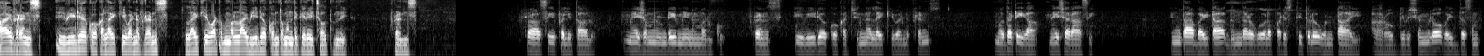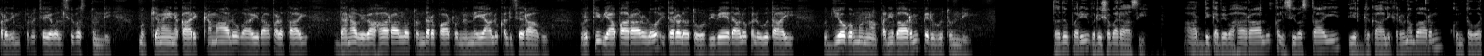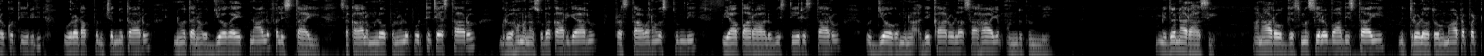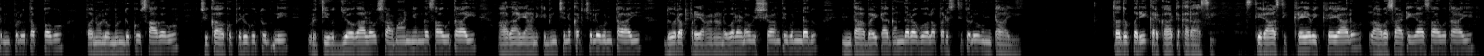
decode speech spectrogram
Hi friends ఈ వీడియోకి ఒక లైక్ ఇవ్వండి ఫ్రెండ్స్. లైక్ ఇవ్వటం వల్ల ఈ వీడియో కొంతమందికి రీచ్ అవుతుంది. ఫ్రెండ్స్ రాశి ఫలితాలు మేషం నుండి మీనం వరకు ఫ్రెండ్స్ ఈ వీడియోకి ఒక చిన్న లైక్ ఇవ్వండి ఫ్రెండ్స్. మొదటిగా మేషరాశి. ఇంటా బయట గందరగోళ పరిస్థితులు ఉంటాయి. ఆరోగ్య విషయంలో వైద్య సంప్రదింపులు చేయవలసి వస్తుంది. ముఖ్యమైన కార్యక్రమాలు వాయిదా పడతాయి. ధన వ్యవహారాల్లో తొందరపాటు నిర్ణయాలు కలిసి రావు వృత్తి వ్యాపారాలలో ఇతరులతో విభేదాలు కలుగుతాయి. ఉద్యోగమున పనిభారం పెరుగుతుంది. తదుపరి వృషభ రాశి. ఆర్థిక వ్యవహారాలు కలిసి వస్తాయి. దీర్ఘకాలిక రుణభారం కొంతవరకు తీరి ఊరటప్పం చెందుతారు. నూతన ఉద్యోగ యత్నాలు ఫలిస్తాయి. సకాలంలో పనులు పూర్తి చేస్తారు. గృహమున శుభకార్యాలు ప్రస్తావన వస్తుంది. వ్యాపారాలు విస్తీరిస్తారు. ఉద్యోగమున అధికారుల సహాయం అందుతుంది. మిథున రాశి. అనారోగ్య సమస్యలు బాధిస్తాయి. మిత్రులతో మాట పట్టింపులు తప్పవు. పనులు ముందుకు సాగవు. చికాకు పెరుగుతుంది. వృత్తి ఉద్యోగాలు సామాన్యంగా సాగుతాయి. ఆదాయానికి మించిన ఖర్చులు ఉంటాయి. దూర ప్రయాణాల వలన విశ్రాంతి ఉండదు. ఇంటా బయట గందరగోళ పరిస్థితులు ఉంటాయి. తదుపరి కర్కాటక రాశి. స్థిరాస్తి క్రయ విక్రయాలు లాభసాటిగా సాగుతాయి.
